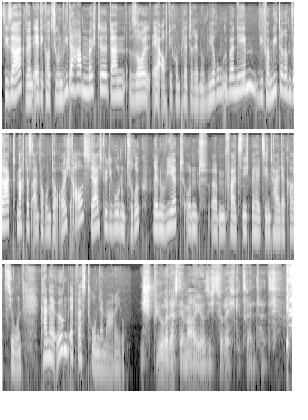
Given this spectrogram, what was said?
Sie sagt, wenn er die Kaution wiederhaben möchte, dann soll er auch die komplette Renovierung übernehmen. Die Vermieterin sagt, macht das einfach unter euch aus. Ja, ich will die Wohnung zurück, renoviert und ähm, falls nicht, behält sie einen Teil der Kaution. Kann er irgendetwas tun, der Mario? Ich spüre, dass der Mario sich zurecht getrennt hat.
